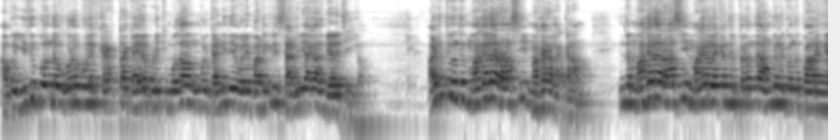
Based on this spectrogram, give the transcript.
அப்போ இது போன்ற உறவுகளை கரெக்டாக கையில் பிடிக்கும் போது தான் உங்கள் கன்னிதேவ வழிபாடுகளில் சரியாக அது வேலை செய்யும். அடுத்து வந்து மகர ராசி மகர லக்கணம். இந்த மகர ராசி மகர லக்கணத்தில் பிறந்த அன்பர்களுக்கு வந்து பாருங்க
